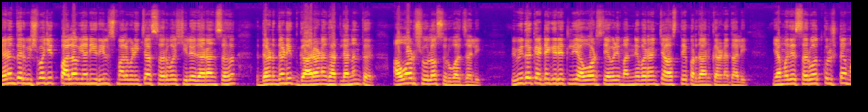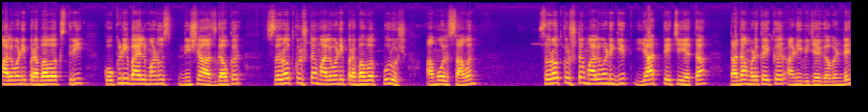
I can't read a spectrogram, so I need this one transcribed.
यानंतर विश्वजित पालव यांनी रील्स मालवणीच्या सर्व शिलेदारांसह दणदणीत गाराणं घातल्यानंतर अवॉर्ड शोला सुरुवात झाली. विविध कॅटेगरीतली अवॉर्ड्स यावेळी मान्यवरांच्या हस्ते प्रदान करण्यात आली. यामध्ये सर्वोत्कृष्ट मालवणी प्रभावक स्त्री कोकणी बायल माणूस निशा आजगावकर सर्वोत्कृष्ट मालवणी प्रभावक पुरुष अमोल सावंत सर्वोत्कृष्ट मालवणी गीत यात तेची येता दादा मडकईकर आणि विजय गवंडे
